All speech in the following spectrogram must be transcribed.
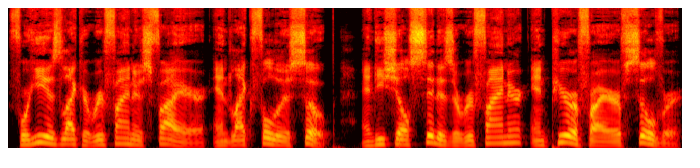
For he is like a refiner's fire, and like fuller's soap, and he shall sit as a refiner and purifier of silver,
